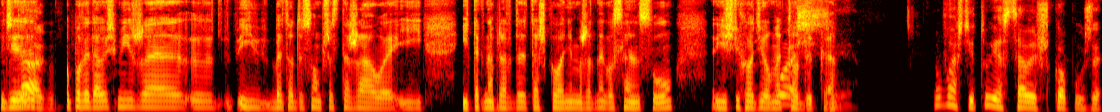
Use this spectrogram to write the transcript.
gdzie tak. opowiadałeś mi, że y, i metody są przestarzałe i, i tak naprawdę ta szkoła nie ma żadnego sensu, jeśli chodzi o metodykę. Właśnie. No właśnie, tu jest cały szkopu, że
